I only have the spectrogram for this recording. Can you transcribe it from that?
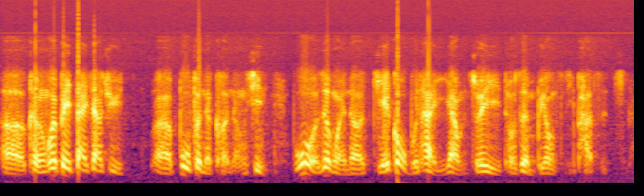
呃，可能会被带下去呃部分的可能性。不过我认为呢，结构不太一样，所以投资人不用自己怕自己啊。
